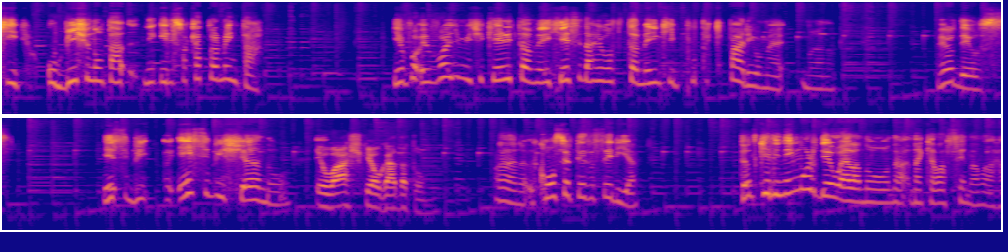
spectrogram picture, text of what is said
que o bicho não tá. Ele só quer atormentar. E eu vou, eu vou admitir que ele também, que esse daí outro também, que puta que pariu, mano. Meu Deus. Esse, bi- esse bichano, Eu acho que é o gato da Tomo. mano, com certeza seria. Tanto que ele nem mordeu ela no, na, naquela cena lá.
